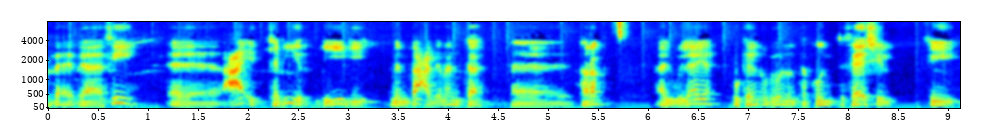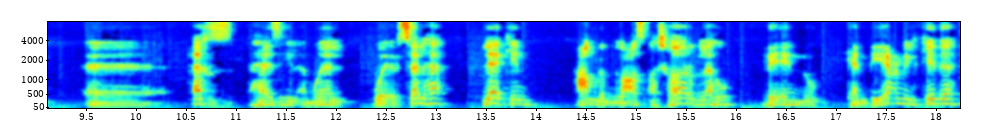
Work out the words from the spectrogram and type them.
بقى في عائد كبير بيجي من بعد ما أنت تركت الولاية. وكأنه بيقول له أنت كنت فاشل في أخذ هذه الأموال وإرسالها. لكن عمرو بن العاص أشار له بانه كان بيعمل كده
